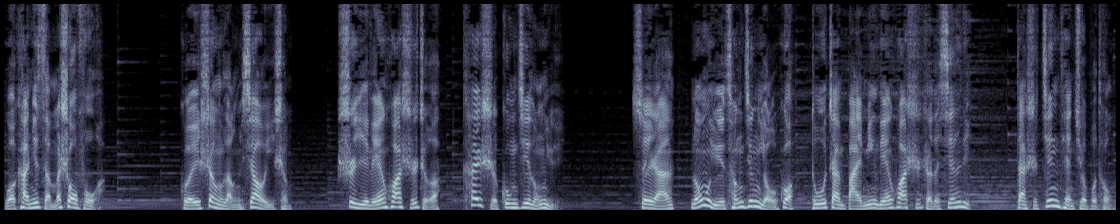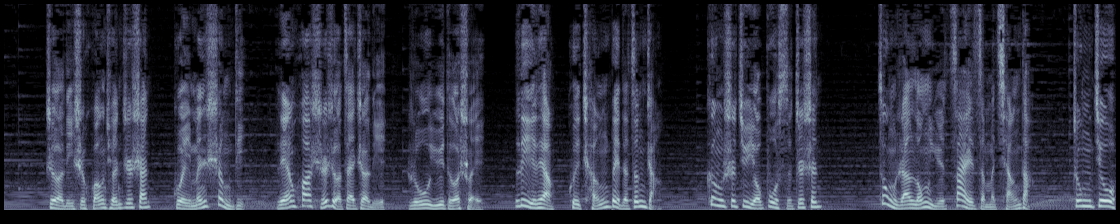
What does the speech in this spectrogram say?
我看你怎么收服我！”鬼圣冷笑一声，示意莲花使者开始攻击龙宇。虽然龙宇曾经有过独占百名莲花使者的先例，但是今天却不同。这里是黄泉之山鬼门圣地，莲花使者在这里如鱼得水，力量会成倍的增长，更是具有不死之身。纵然龙宇再怎么强大，终究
